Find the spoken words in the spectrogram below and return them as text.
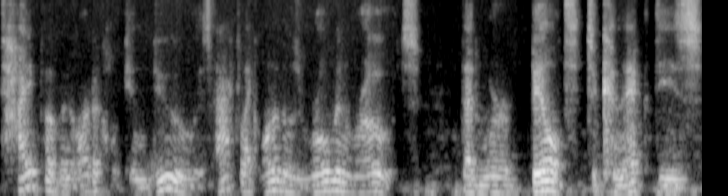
type of an article can do is act like one of those Roman roads that were built to connect these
